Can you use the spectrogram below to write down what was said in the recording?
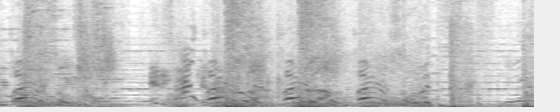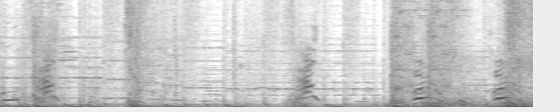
The battle we've always waited for! Anything can Fire!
